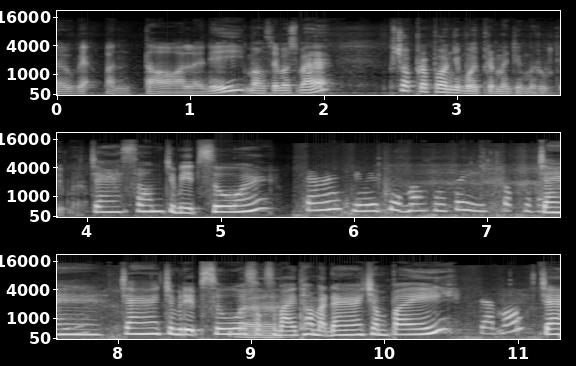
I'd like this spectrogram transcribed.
នៅវគ្គបន្តឥឡូវនេះបងស្រីបុស្បាភ្ជាប់ប្រព័ន្ធជាមួយប្រិមិត្តយើងមួយរូបទៀតបាទចាសូមជំរាបសួរចាជំរាបសួរបងសុស៊ីសុខសប្បាយចាចាជំរាបសួរបាទសុខសប្បាយធម្មតាចំបៃចាបងចា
